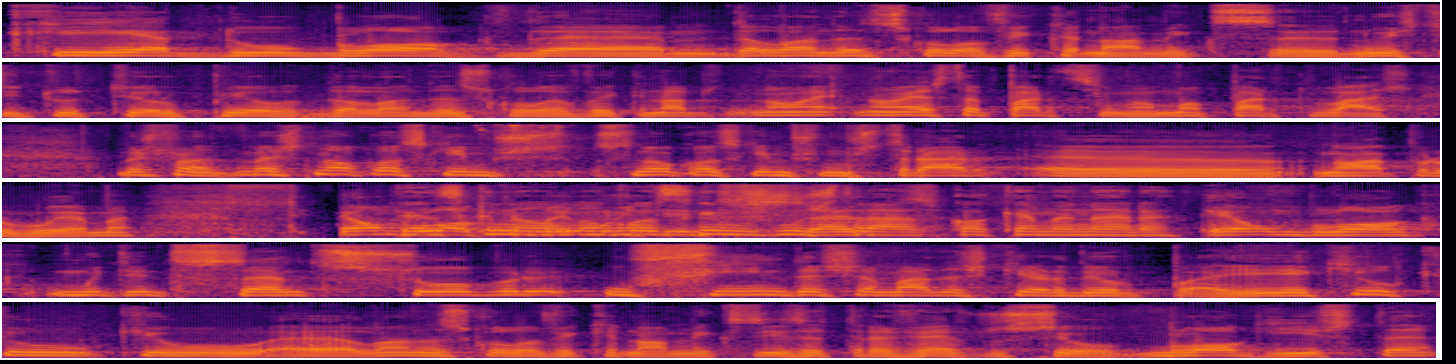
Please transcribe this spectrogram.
que é do blog da, da London School of Economics, eh, no Instituto Europeu da London School of Economics. Não é, não é esta parte de cima, é uma parte de baixo. Mas pronto, mas se não conseguimos, se não conseguimos mostrar, uh, não há problema. É um Penso blog que não, não conseguimos mostrar, de qualquer maneira. É um blog muito interessante sobre o fim da chamada esquerda europeia. E aquilo que, o, que o, a London School of Economics diz através do seu blogista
